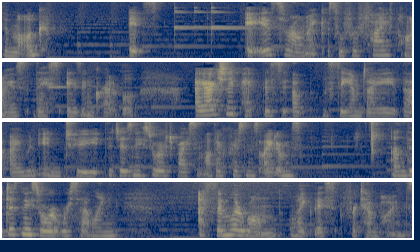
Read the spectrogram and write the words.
the mug. It's it is ceramic, so for five pounds, this is incredible. I actually picked this up the same day that I went into the Disney store to buy some other Christmas items. And the Disney store were selling a similar one like this for £10.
